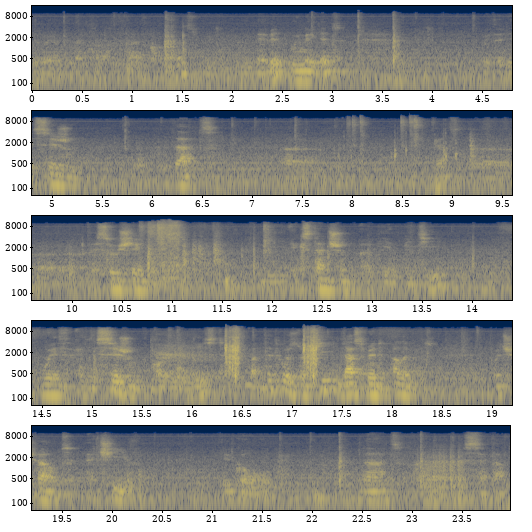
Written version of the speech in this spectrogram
we were at the conference. We we made it, we made it with a decision that uh, that uh, associated the extension of the NPT with a decision on the East, but that was the key last minute element which helped achieve the goal that uh, was set out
